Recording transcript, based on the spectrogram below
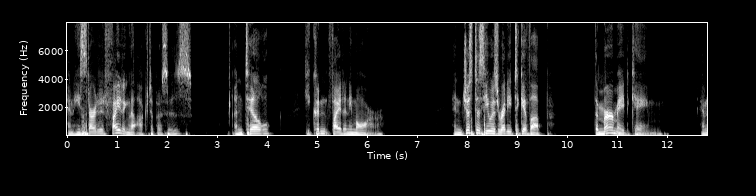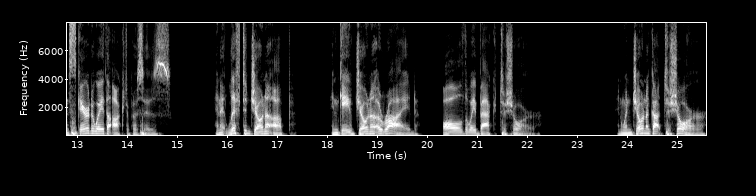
and he started fighting the octopuses until he couldn't fight anymore. And just as he was ready to give up, the mermaid came and scared away the octopuses, and it lifted Jonah up and gave Jonah a ride all the way back to shore. And when Jonah got to shore,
